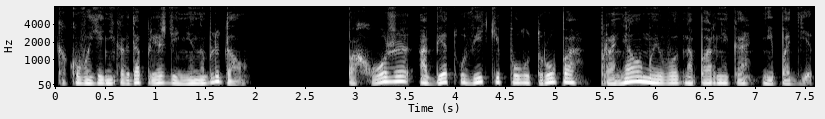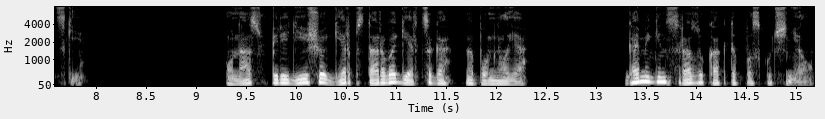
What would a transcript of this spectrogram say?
какого я никогда прежде не наблюдал. Похоже, обед у Витьки полутрупа пронял моего напарника не по-детски. «У нас впереди еще герб старого герцога», — напомнил я. Гамегин сразу как-то поскучнел.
